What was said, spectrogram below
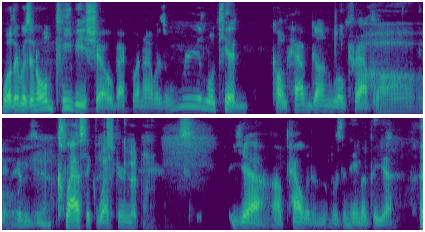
Well, there was an old TV show back when I was a real little kid called Have Gun Will Travel. Oh, it, it was yeah. classic That's western. good one. Yeah, uh, Paladin was the name of the uh,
